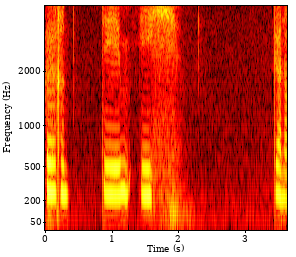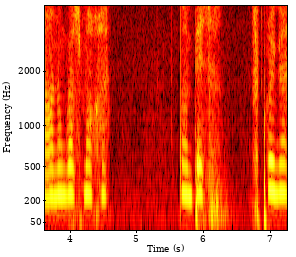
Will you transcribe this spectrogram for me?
Währenddem ich keine Ahnung was mache. Beim Bett springe.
